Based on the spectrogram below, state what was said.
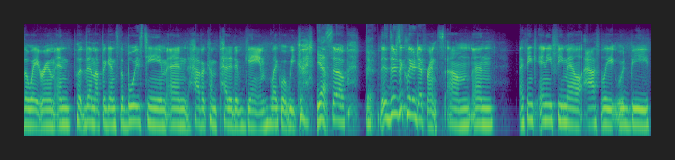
the weight room and put them up against the boys team and have a competitive game like what we could. Yeah. So th- there's a clear difference, um, and I think any female athlete would be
